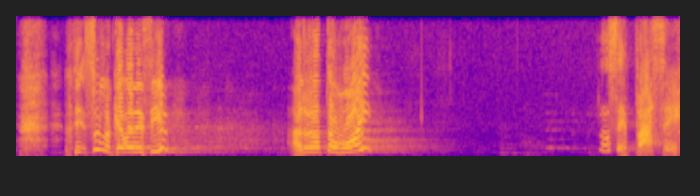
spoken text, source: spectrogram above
¿Eso es lo que va a decir? ¿Al rato voy? No se pase.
